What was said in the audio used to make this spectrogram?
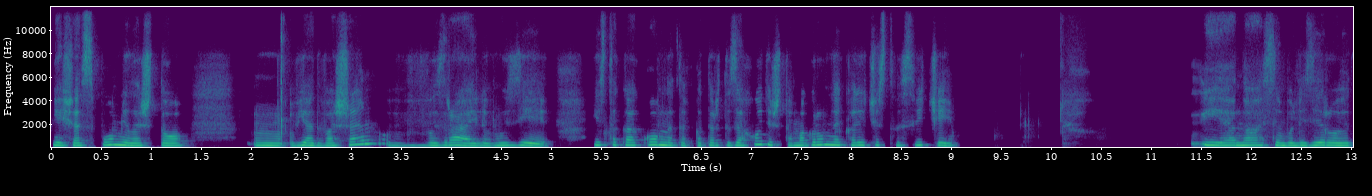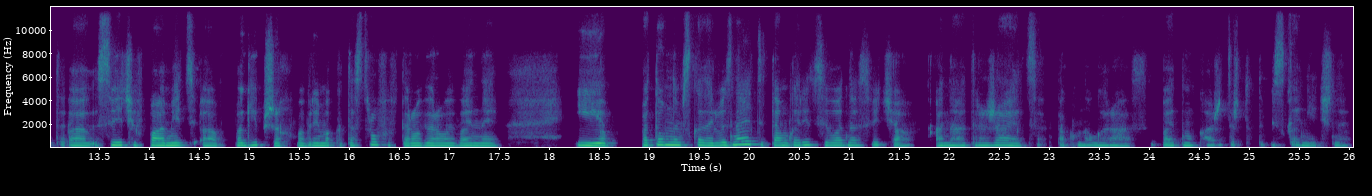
Мне сейчас вспомнилось, что в Яд-Вашем в Израиле, в музее, есть такая комната, в которой ты заходишь, там огромное количество свечей. И она символизирует а, свечи в память а, погибших во время катастрофы Второй мировой войны. И потом нам сказали, вы знаете, там горит всего одна свеча она отражается так много раз. Поэтому кажется, что это бесконечное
